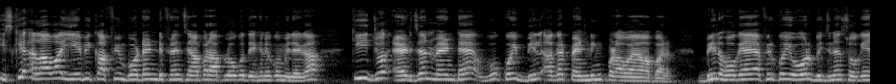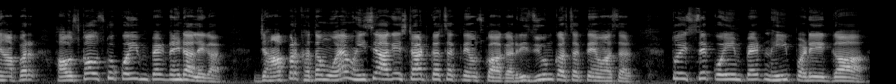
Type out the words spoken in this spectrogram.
इसके अलावा ये भी काफ़ी इंपॉर्टेंट डिफरेंस यहाँ पर आप लोगों को देखने को मिलेगा कि जो एडजमेंट है, वो कोई बिल अगर पेंडिंग पड़ा हुआ है यहाँ पर। बिल हो गया या फिर कोई और बिज़नेस हो गया यहाँ पर हाउस का, उसको कोई इंपैक्ट नहीं डालेगा। जहाँ पर खत्म हुआ है, वहीं से आगे स्टार्ट कर सकते हैं उसको आगे रिज्यूम कर सकते हैं वहाँ सर तो इससे कोई इंपैक्ट नहीं पड़ेगा।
